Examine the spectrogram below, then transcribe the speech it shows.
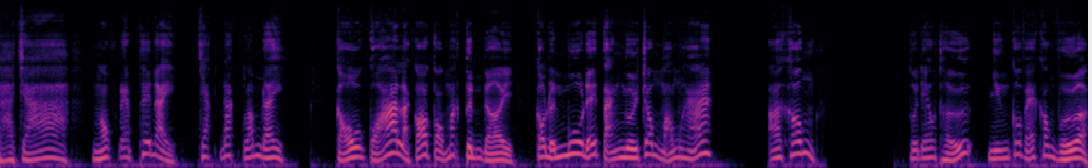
Chà chà, ngọc đẹp thế này, chắc đắt lắm đây. Cậu quả là có con mắt tinh đời, cậu định mua để tặng người trong mộng hả? À không, tôi đeo thử nhưng có vẻ không vừa.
